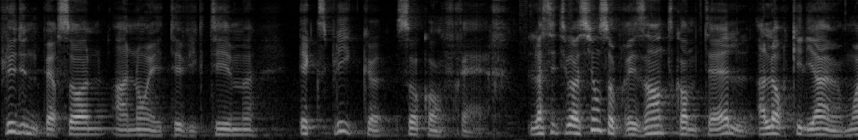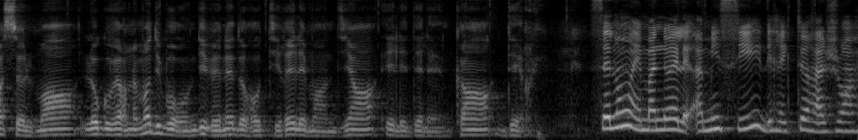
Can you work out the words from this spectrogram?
Plus d'une personne en ont été victime, explique ce confrère. La situation se présente comme telle alors qu'il y a un mois seulement, le gouvernement du Burundi venait de retirer les mendiants et les délinquants des rues. Selon Emmanuel Amissi, directeur adjoint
